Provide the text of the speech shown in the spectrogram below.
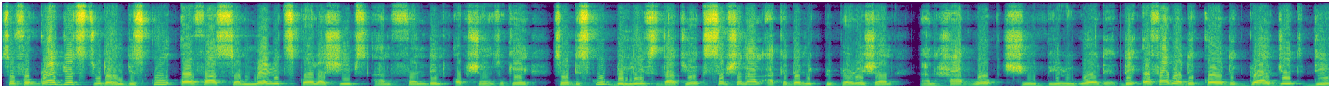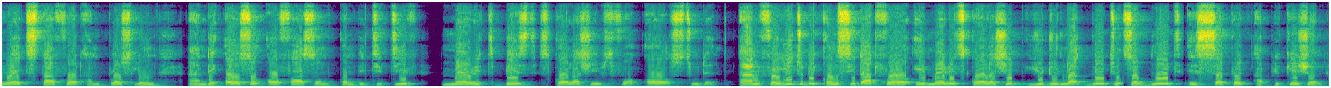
So for graduate students, the school offers some merit scholarships and funding options, okay? So the school believes that your exceptional academic preparation and hard work should be rewarded. They offer what they call the Graduate Direct Stafford and Plus Loan and they also offer some competitive merit-based scholarships for all students. And for you to be considered for a merit scholarship, you do not need to submit a separate application.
